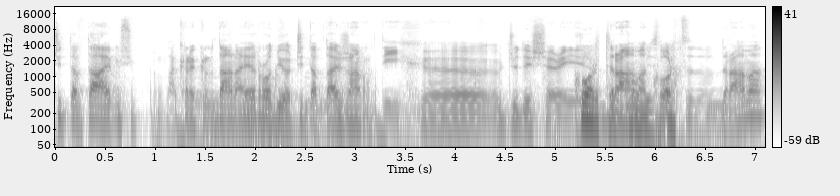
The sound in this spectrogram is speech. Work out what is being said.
čitav taj, mislim, na kraju dana je rodio čitav taj žanr tih uh, judiciary Court drama, movies, da. court drama.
